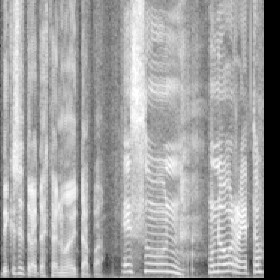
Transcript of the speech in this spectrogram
¿De qué se trata esta nueva etapa? Es un, un nuevo reto.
